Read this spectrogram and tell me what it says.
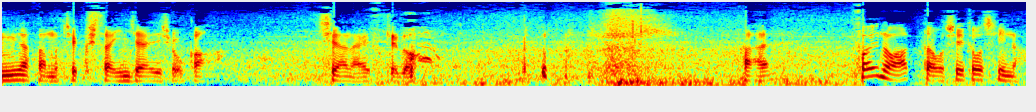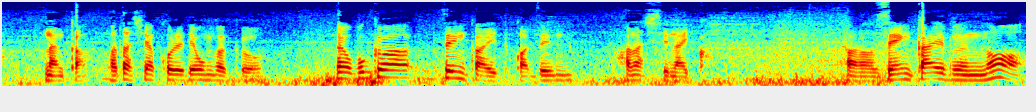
皆さんもチェックしたらいいんじゃないでしょうか。知らないですけど。はい。そういうのあったら教えてほしいな。なんか私はこれで音楽を。だから僕は前回とか全話してないか。あの前回分の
